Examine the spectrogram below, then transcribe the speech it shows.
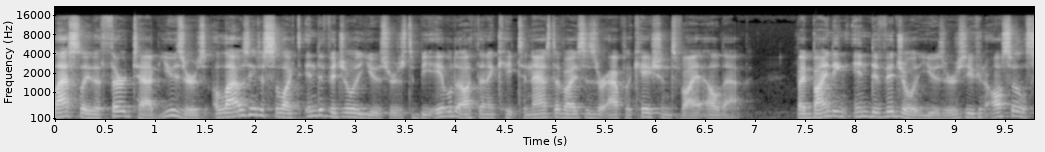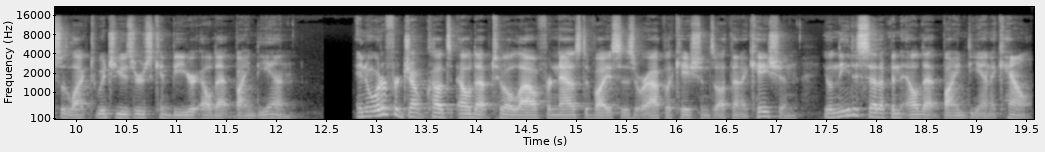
Lastly, the third tab, Users, allows you to select individual users to be able to authenticate to NAS devices or applications via LDAP. By binding individual users, you can also select which users can be your LDAP BindDN. In order for JumpCloud's LDAP to allow for NAS devices or applications authentication, you'll need to set up an LDAP BindDN account.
